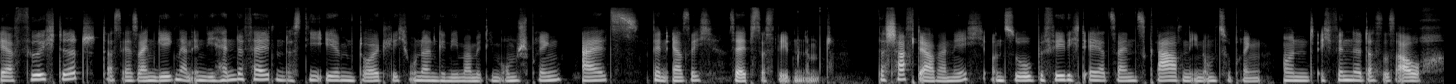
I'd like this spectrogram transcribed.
Er fürchtet, dass er seinen Gegnern in die Hände fällt und dass die eben deutlich unangenehmer mit ihm umspringen, als wenn er sich selbst das Leben nimmt. Das schafft er aber nicht und so befehligt er jetzt seinen Sklaven, ihn umzubringen. Und ich finde, das ist auch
